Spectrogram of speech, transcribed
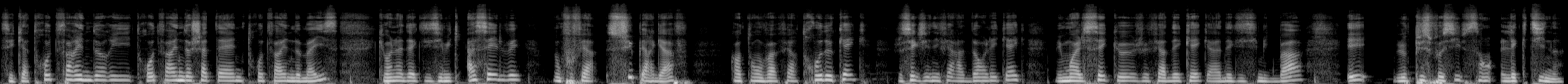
c'est qu'il y a trop de farine de riz, trop de farine de châtaigne, trop de farine de maïs, qui ont un index glycémique assez élevé. Donc il faut faire super gaffe quand on va faire trop de cakes. Je sais que Jennifer adore les cakes, mais moi elle sait que je vais faire des cakes à index glycémique bas et le plus possible sans lectine.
